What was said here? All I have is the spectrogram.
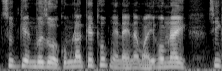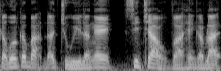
Sự kiện vừa rồi cũng đã kết thúc ngày này năm ấy hôm nay. Xin cảm ơn các bạn đã chú ý lắng nghe. Xin chào và hẹn gặp lại.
